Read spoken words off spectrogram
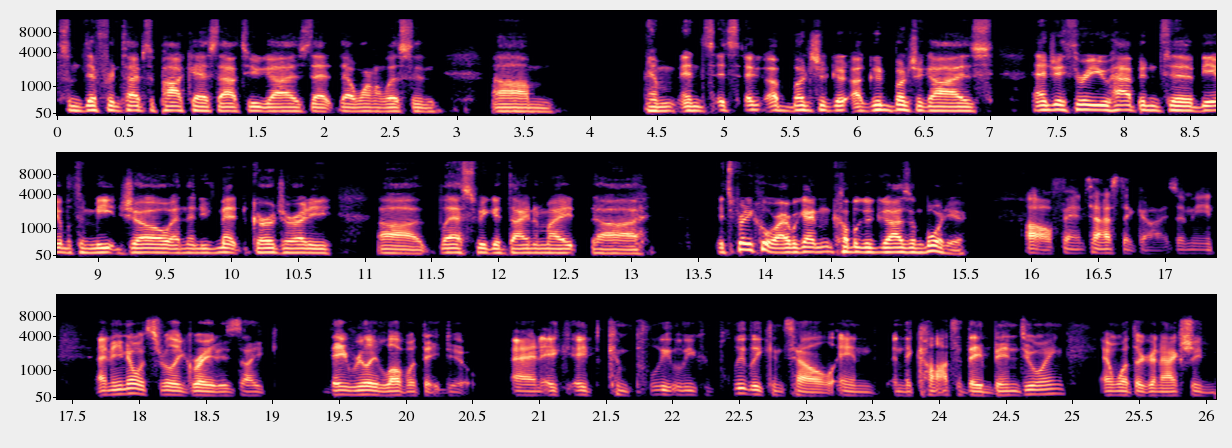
some different types of podcasts out to you guys that that want to listen. Um, and, and it's, it's a, a, bunch of good, a good bunch of guys. NJ3, you happen to be able to meet Joe, and then you've met Gurge already uh, last week at Dynamite. Uh, it's pretty cool, right? We're getting a couple good guys on board here. Oh, fantastic guys! I mean, and you know what's really great is like they really love what they do, and it it completely completely can tell in in the content they've been doing and what they're going to actually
